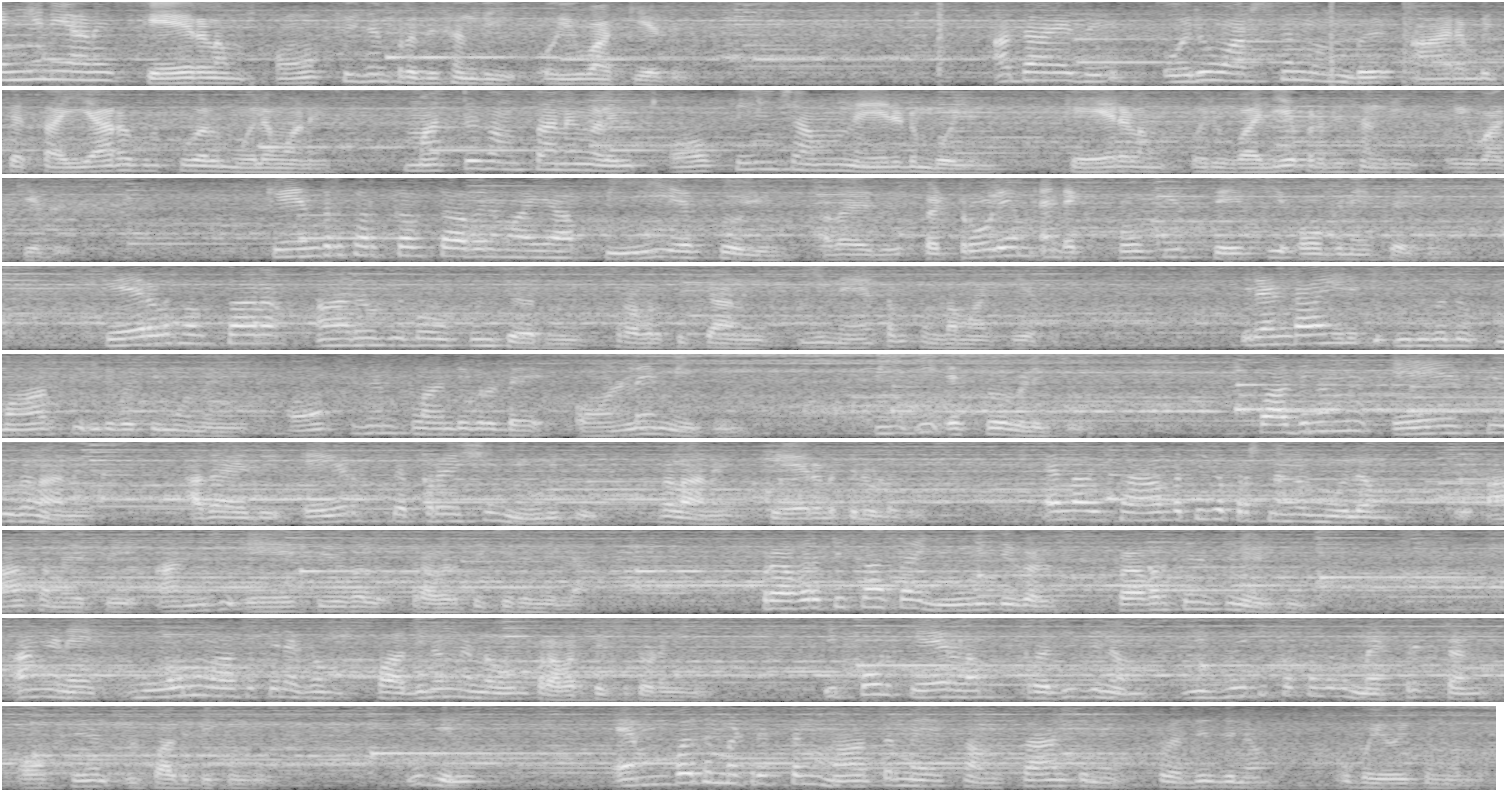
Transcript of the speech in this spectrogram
എങ്ങനെയാണ് കേരളം ഓക്സിജൻ പ്രതിസന്ധി ഒഴിവാക്കിയത്? അതായത് ഒരു വർഷം മുൻപ് ആരംഭിച്ച തയ്യാറെടുപ്പുകൾ മൂലമാണ് മറ്റു സംസ്ഥാനങ്ങളിൽ ഓക്സിജൻ ക്ഷാമം നേരിടുമ്പോഴും കേരളം ഒരു വലിയ പ്രതിസന്ധി ഒഴിവാക്കിയത്. കേന്ദ്ര സർക്കാർ സ്ഥാപനമായ പി എസ് ഒയും അതായത് petroleum and explosive safety organisation Kerala സംസ്ഥാന ആരോഗ്യ വകുപ്പും ചേർന്ന് പ്രവർത്തിച്ചാണ് ഈ നേട്ടം സ്വന്തമാക്കിയത്. രണ്ടായിരത്തി ഇരുപത് മാർച്ച് ഇരുപത്തി മൂന്നിന് oxygen പ്ലാന്റുകളുടെ online meeting P E S O വിളിച്ചു. പതിനൊന്ന് എ എസ് യുകളാണ് അതായത് എയർ സെപ്പറേഷൻ യൂണിറ്റുകളാണ് കേരളത്തിലുള്ളത്. എന്നാൽ സാമ്പത്തിക പ്രശ്നങ്ങൾ മൂലം ആ സമയത്ത് അഞ്ചു എ എസ് യുകൾ പ്രവർത്തിച്ചിരുന്നില്ല. പ്രവർത്തിക്കാത്ത യൂണിറ്റുകൾ പ്രവർത്തനത്തിനൊരുങ്ങി. അങ്ങനെ മൂന്ന് മാസത്തിനകം പതിനൊന്നെണ്ണവും പ്രവർത്തിച്ചു തുടങ്ങി. ഇപ്പോൾ കേരളം പ്രതിദിനം ഇരുന്നൂറ്റി പത്തൊമ്പത് മെട്രിക് ടൺ ഓക്സിജൻ ഉൽപ്പാദിപ്പിക്കുന്നു. ഇതിൽ എൺപത് മെട്രിക് ടൺ മാത്രമേ സംസ്ഥാനത്തിന് പ്രതിദിനം ഉപയോഗിക്കുന്നുള്ളൂ.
